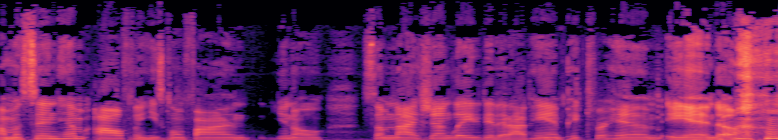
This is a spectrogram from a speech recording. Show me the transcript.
I'm gonna send him off, and he's gonna find, you know, some nice young lady that I've handpicked for him, and uh,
